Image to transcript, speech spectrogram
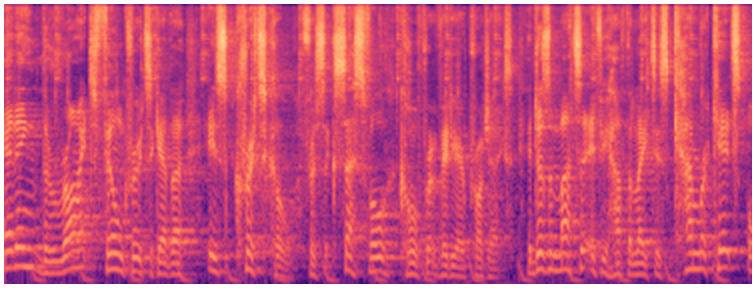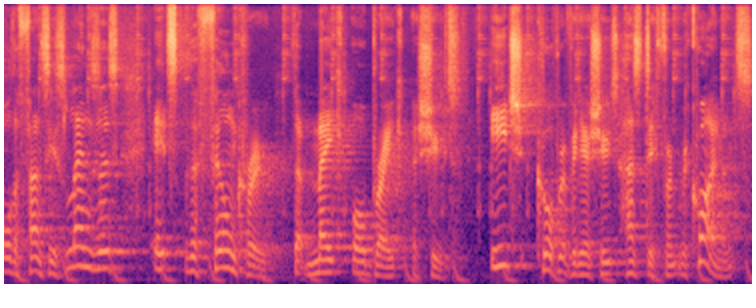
Getting the right film crew together is critical for a successful corporate video project. It doesn't matter if you have the latest camera kit or the fanciest lenses, it's the film crew that make or break a shoot. Each corporate video shoot has different requirements.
